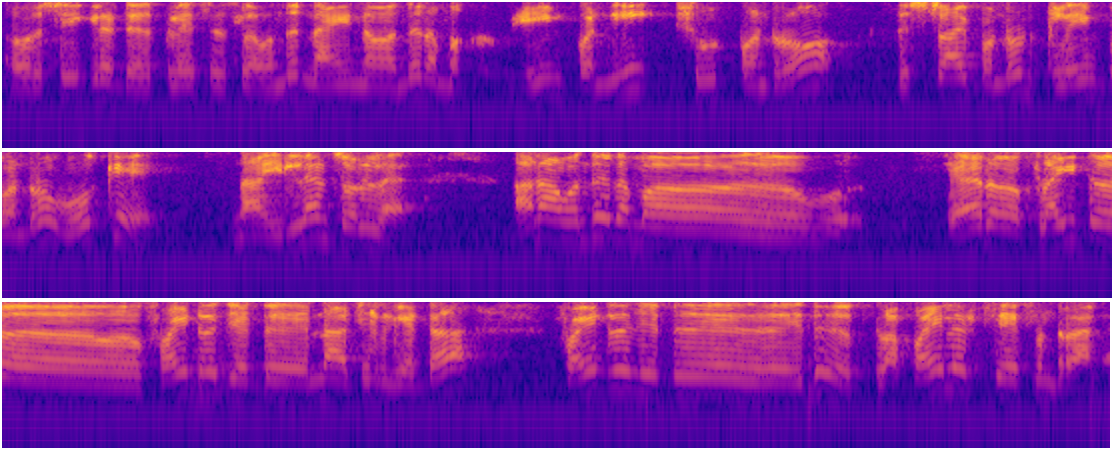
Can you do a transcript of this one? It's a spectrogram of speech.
ஒரு சீக்ரெட் பிளேசஸ்ல வந்து நைனை வந்து நமக்கு எய்ம் பண்ணி ஷூட் பண்றோம் டிஸ்ட்ராய் பண்றோம் கிளைம் பண்றோம். ஓகே நான் இல்லைன்னு சொல்லல. ஆனா வந்து நம்ம ஏரோ ஃபிளைட் ஃபைட்டர் ஜெட் என்ன ஆச்சுன்னு கேட்டா ஃபைட்டர் ஜெட் இது பைலட் சேஃப்ன்றாங்க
